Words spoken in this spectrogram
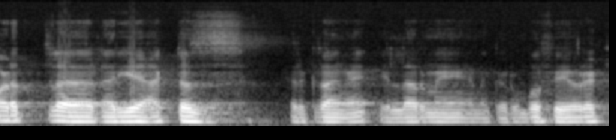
படத்தில் நிறைய ஆக்டர்ஸ் இருக்கிறாங்க. எல்லாருமே எனக்கு ரொம்ப ஃபேவரட்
